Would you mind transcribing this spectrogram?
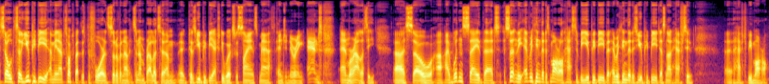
So, so UPB. I mean, I've talked about this before. It's sort of an it's an umbrella term because UPB actually works with science, math, engineering, and and morality. Uh, so, uh, I wouldn't say that certainly everything that is moral has to be UPB, but everything that is UPB does not have to uh, have to be moral.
